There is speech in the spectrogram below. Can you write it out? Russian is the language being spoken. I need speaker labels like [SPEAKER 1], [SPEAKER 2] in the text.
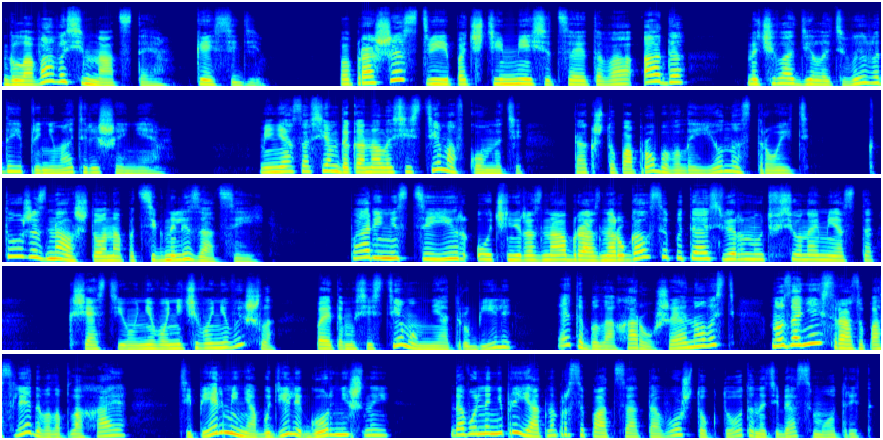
[SPEAKER 1] Глава 18. Кэссиди. По прошествии почти месяца этого ада начала делать выводы и принимать решения. Меня совсем доконала система в комнате, так что попробовала ее настроить. Кто же знал, что она под сигнализацией? Парень из ЦИИР очень разнообразно ругался, пытаясь вернуть все на место. К счастью, у него ничего не вышло — поэтому систему мне отрубили. Это была хорошая новость, но за ней сразу последовала плохая. Теперь меня будили горничные. Довольно неприятно просыпаться от того, что кто-то на тебя смотрит.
